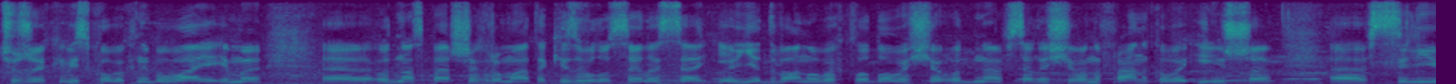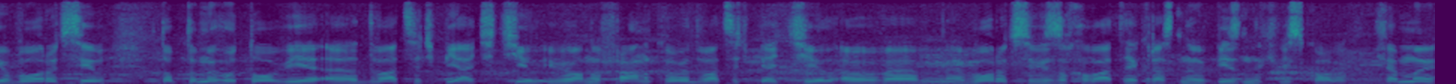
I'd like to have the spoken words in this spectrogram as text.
чужих військових не буває, і ми е, одна з перших громад, які зголосилися. Є два нових кладовища: одне в селищі Івано-Франкове, інше е, в селі Вороців. Тобто ми готові е, 25 тіл Івано-Франкове, 25 тіл в е, Вороцеві заховати якраз неопізнаних військових. Ще ми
